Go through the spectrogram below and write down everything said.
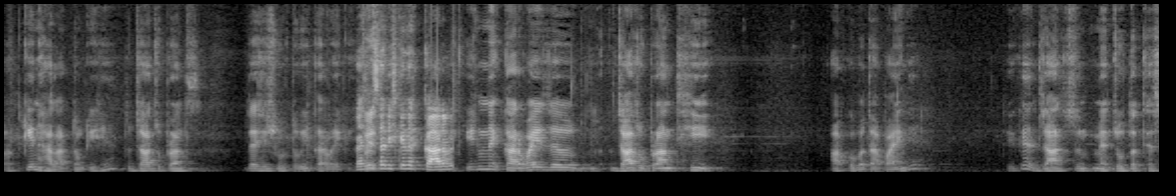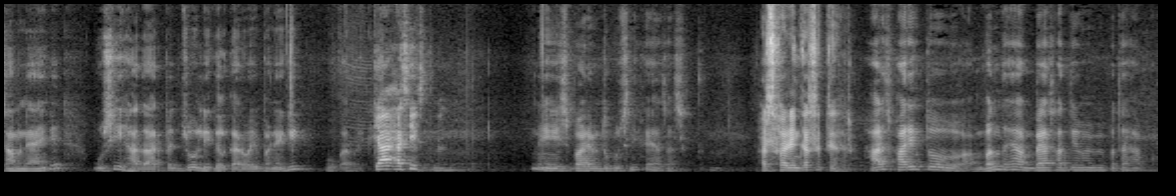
और किन हालातों की है। तो जाँच उपरांत जैसी सूरत होगी कार्रवाई की। वैसे सर इसके अंदर कार्रवाई इसमें कार्रवाई जाँच उपरांत ही आपको बता पाएँगे। ठीक है जाँच में जो तथ्य सामने आएँगे उसी आधार पर जो लीगल कार्रवाई बनेगी वो कार्रवाई की क्या ऐसी नहीं इस बारे में तो कुछ नहीं कहा जा सकता हर्ष फायरिंग कर सकते हैं सर हार्स फायरिंग तो बंद है अब ब्याह शादियों में भी पता है आपको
